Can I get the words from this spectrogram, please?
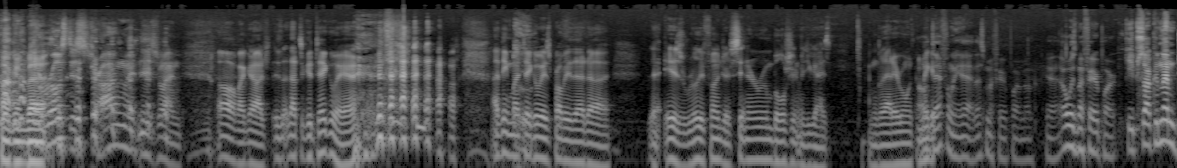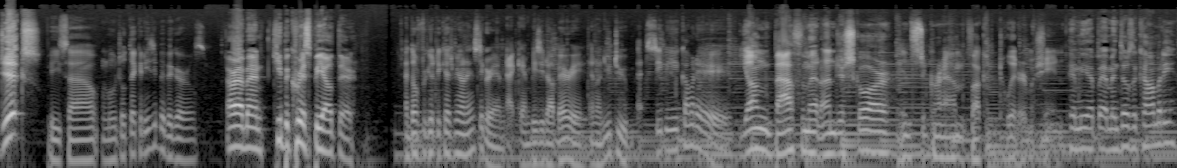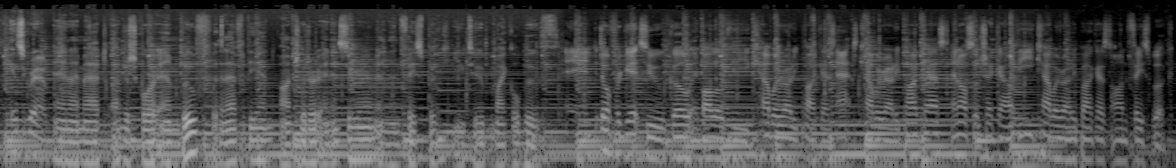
Fucking The roast is strong with this one. Oh my gosh, Is that- that's a good takeaway. huh? I think my takeaway is probably that uh, that it is really fun just sitting in a room bullshitting with you guys. I'm glad everyone can Oh, make definitely. Yeah, that's my favorite part, man. Yeah, always my favorite part. Keep sucking them dicks. Peace out. it. Take it easy, baby girls. All right, man. Keep it crispy out there. And don't forget to catch me on Instagram at cambz.berry and on YouTube at CBE Comedy. Young Baphomet underscore Instagram fucking Twitter machine. Hit me up at Mendoza Comedy Instagram. And I'm at underscore M Booth with an F at the end on Twitter and Instagram, and then Facebook, YouTube, Michael Booth. And don't forget to go and follow the Cowboy Rowdy Podcast at Cowboy Rowdy Podcast, and also check out the Cowboy Rowdy Podcast on Facebook.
